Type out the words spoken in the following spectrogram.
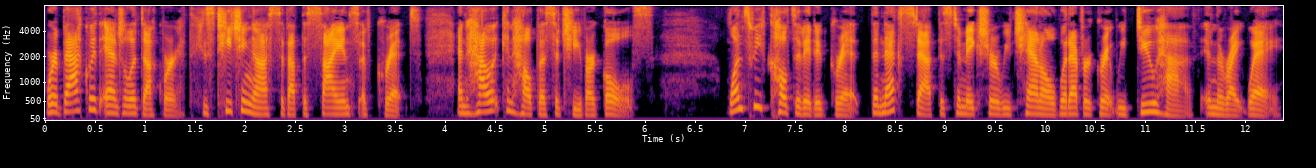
We're back with Angela Duckworth, who's teaching us about the science of grit and how it can help us achieve our goals. Once we've cultivated grit, the next step is to make sure we channel whatever grit we do have in the right way.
